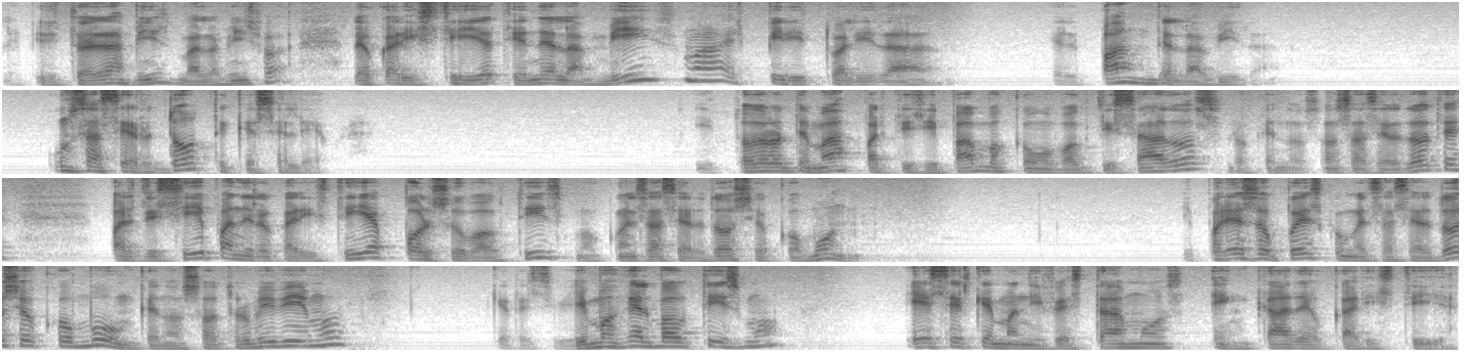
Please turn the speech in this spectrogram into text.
La espiritualidad es la misma, la misma. La Eucaristía tiene la misma espiritualidad, el pan de la vida un sacerdote que celebra. Y todos los demás participamos como bautizados, los que no son sacerdotes, participan de la Eucaristía por su bautismo, con el sacerdocio común. Y por eso pues con el sacerdocio común que nosotros vivimos, que recibimos en el bautismo, es el que manifestamos en cada Eucaristía.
